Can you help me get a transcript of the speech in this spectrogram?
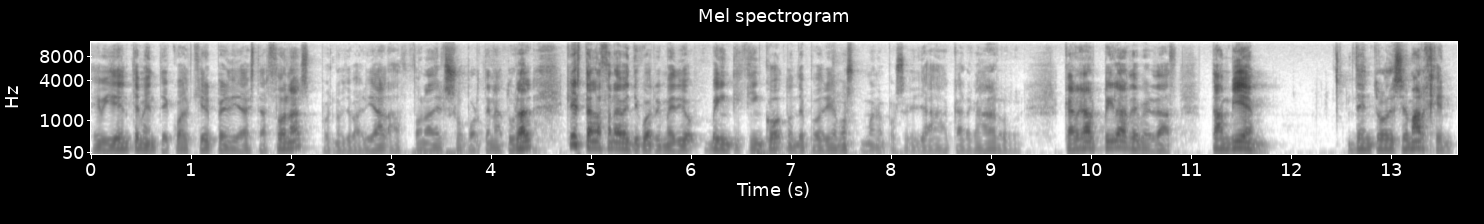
Evidentemente, cualquier pérdida de estas zonas pues nos llevaría a la zona del soporte natural, que está en la zona de 24,5, 25, donde podríamos, bueno, pues eh, ya cargar, cargar pilas de verdad. También, dentro de ese margen,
